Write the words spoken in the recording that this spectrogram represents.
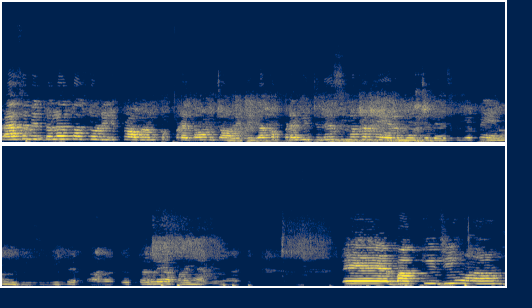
ਵੈਸੇ ਵੀ ਇੱਧਰਲੇ ਤਾਂ ਥੋੜੀ ਜਿਹੀ ਪ੍ਰੋਬਲਮ ਕੱਪੜੇ ਧੋਣ ਚ ਆਉਂਦੀ ਸੀਗਾ ਕੱਪੜੇ ਖਿੱਚਦੇ ਸੀ ਨਾ ਫਿਰ ਨੇਲ ਮੂਚਦੇ ਸੀਗੇ ਪੇਨ ਹੁੰਦੀ ਸੀਗੀ ਫਿਰ ਤਾਂ ਕਰਕੇ ਉੱਧਰਲੇ ਆਪਣੇ ਹੈਗੇ ਨੇ ਅੱਜ ਤੇ ਬਾਕੀ ਜੀ ਹੁਣ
